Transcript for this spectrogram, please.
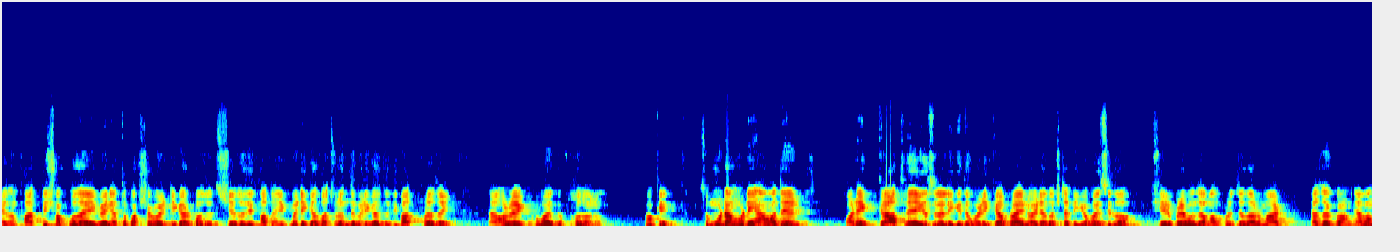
একদম প্রার্থী সবগুলো ইভেন্ট এত কষ্ট করে টিকার পর সে যদি প্রাথমিক মেডিকেল বা চূড়ান্ত মেডিকেল যদি বাদ পড়ে যায়, তাহলে খুবই দুঃখজনক। ওকে সো মোটামুটি আমাদের অনেক রাত হয়ে গেছিল, লিখিত পরীক্ষা প্রায় নয়টা, দশটার দিকে হয়েছিল। শেরপুর এবং জামালপুর জেলার মাঠ কার্যক্রম এবং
